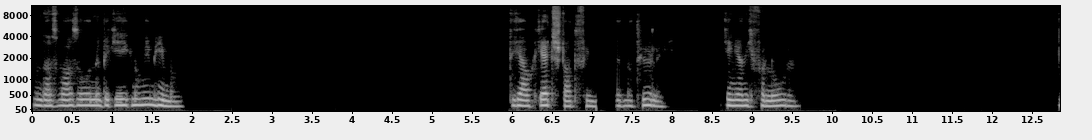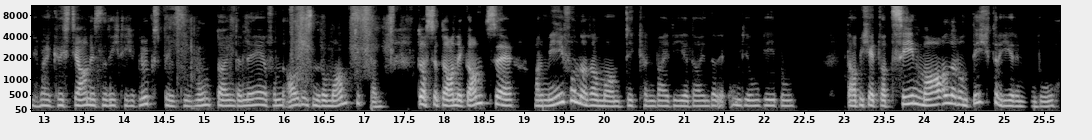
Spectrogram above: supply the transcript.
Und das war so eine Begegnung im Himmel, die auch jetzt stattfindet, natürlich. Ging ja nicht verloren. Ich meine, Christian ist ein richtiger Glücksbild. Die wohnt da in der Nähe von all diesen Romantikern. Du hast ja da eine ganze Armee von Romantikern bei dir da in der, um die Umgebung. Da habe ich etwa zehn Maler und Dichter hier im Buch.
